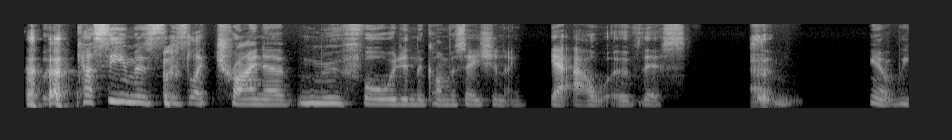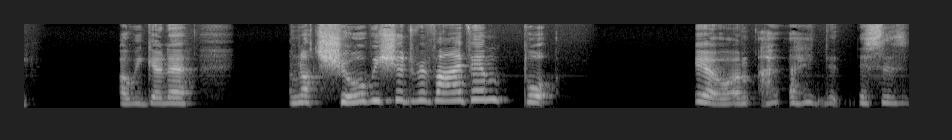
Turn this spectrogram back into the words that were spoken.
but Kasim is, is like trying to move forward in the conversation and get out of this. Um, you know, we are we gonna? I'm not sure we should revive him, but you know, um, I, I, this is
